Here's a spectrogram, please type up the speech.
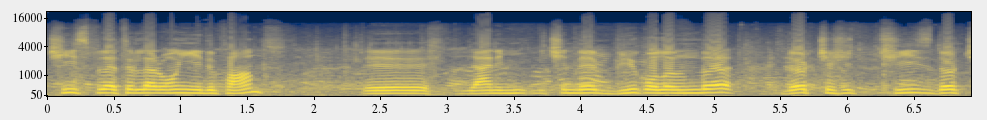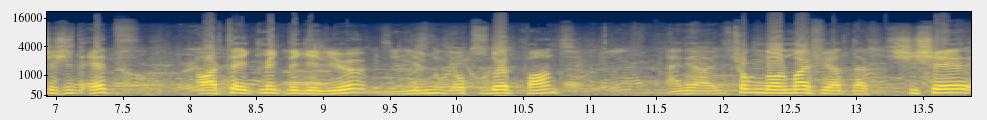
Cheese platter'lar 17 pound. Ee, yani içinde büyük olanında 4 çeşit cheese, 4 çeşit et artı ekmek de geliyor. 20 34 pound. Yani çok normal fiyatlar. Şişe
